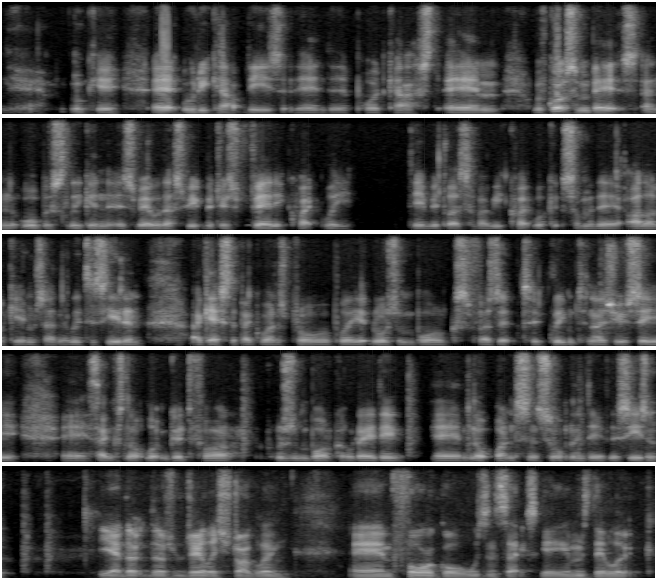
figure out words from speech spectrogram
Yeah, okay. Uh, we'll recap these at the end of the podcast. Um, we've got some bets in the OBOS-ligaen as well this week, but just very quickly, David, let's have a wee quick look at some of the other games in the Eliteserien. I guess the big one's probably Rosenborg's visit to Gleamton, as you say. Uh, things not looking good for Rosenborg already, um, not one since opening day of the season. Yeah, they're, they're really struggling. Um, four goals in six games. They look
